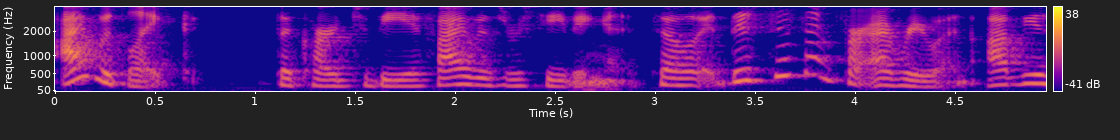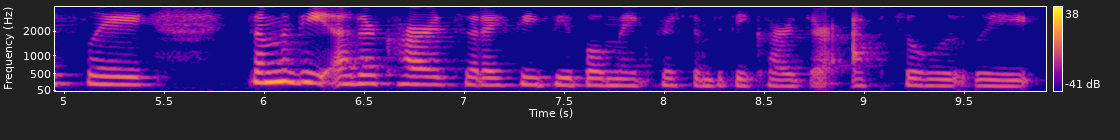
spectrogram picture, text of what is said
I would like the card to be if I was receiving it. So this isn't for everyone. Obviously, some of the other cards that I see people make for sympathy cards are absolutely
